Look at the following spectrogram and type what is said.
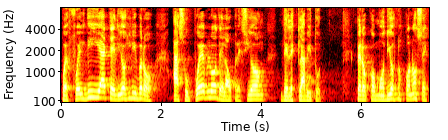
pues fue el día que Dios libró a su pueblo de la opresión de la esclavitud. Pero como Dios nos conoce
